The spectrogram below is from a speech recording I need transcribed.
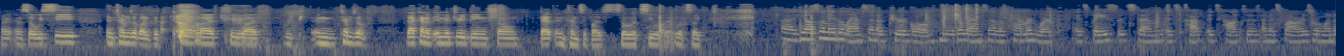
right? And so we see, in terms of like the plant life, tree life, in terms of that kind of imagery being shown, that intensifies. So let's see what that looks like. Uh, he also made the lampstand of pure gold. He made the lampstand of hammered work. Its base, its stem, its cup, its calyxes, and its flowers were one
